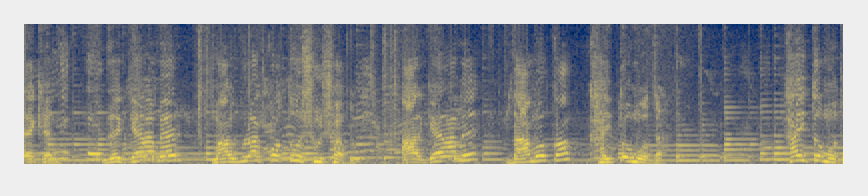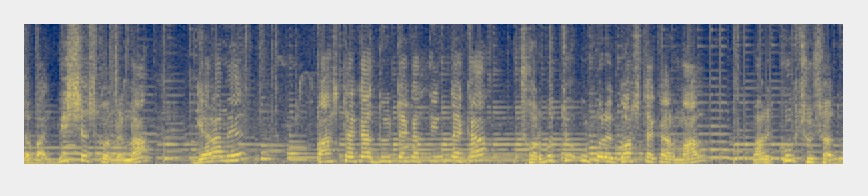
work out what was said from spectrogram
দেখেন যে গ্রামের মালগুলা কত সুস্বাদু। আর গ্রামে দামও কম, খাইতেও মজা। খাইতো মজা ভাই, বিশ্বাস করবেন না। গ্রামে পাঁচ টাকা, দুই টাকা, তিন টাকা, সর্বোচ্চ উপরে দশ টাকার মাল মানে খুব সুস্বাদু।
